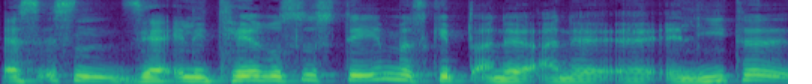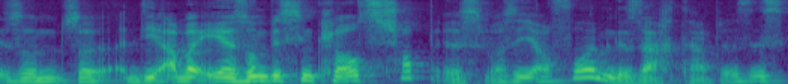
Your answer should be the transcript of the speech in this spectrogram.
Es ist ein sehr elitäres System. Es gibt eine, eine äh, Elite, so, so, die aber eher so ein bisschen closed shop ist, was ich auch vorhin gesagt habe. Es ist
